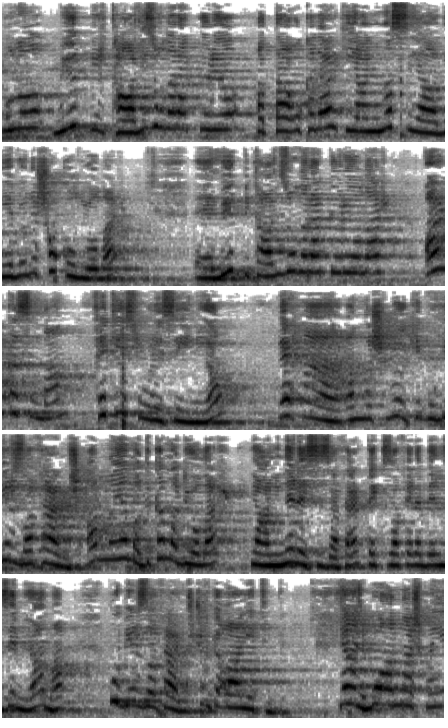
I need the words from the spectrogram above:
bunu büyük bir taviz olarak görüyor. Hatta o kadar ki yani nasıl ya diye böyle şok oluyorlar. E, büyük bir taviz olarak görüyorlar. Arkasından Fetih suresi iniyor ve ha, anlaşılıyor ki bu bir zafermiş. Anlayamadık ama diyorlar. Yani neresi zafer? Pek zafere benzemiyor ama bu bir zafermiş. Çünkü ayetinde. Yani bu anlaşmayı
